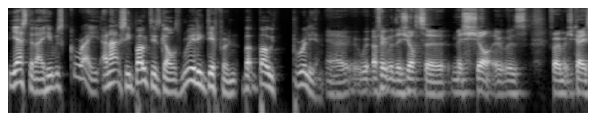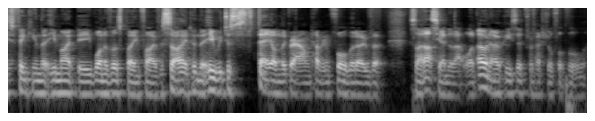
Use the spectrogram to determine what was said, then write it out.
yesterday he was great, and actually both his goals really different, but both brilliant. Yeah, I think with the Jota missed shot, it was very much a case thinking that he might be one of us playing five aside and that he would just stay on the ground having fallen over. It's like, that's the end of that one. Oh no, he's a professional footballer.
